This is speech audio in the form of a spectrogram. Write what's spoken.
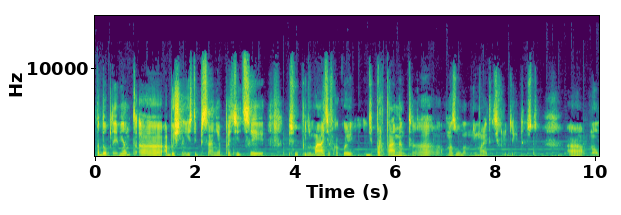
подобный ивент, а, обычно есть описание позиции, то есть вы понимаете, в какой департамент Amazon нанимает этих людей. То есть, ну,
